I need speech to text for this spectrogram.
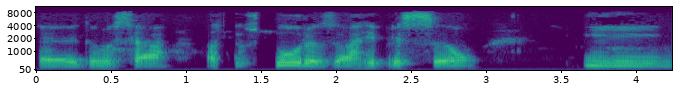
É, denunciar as censuras, a repressão e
